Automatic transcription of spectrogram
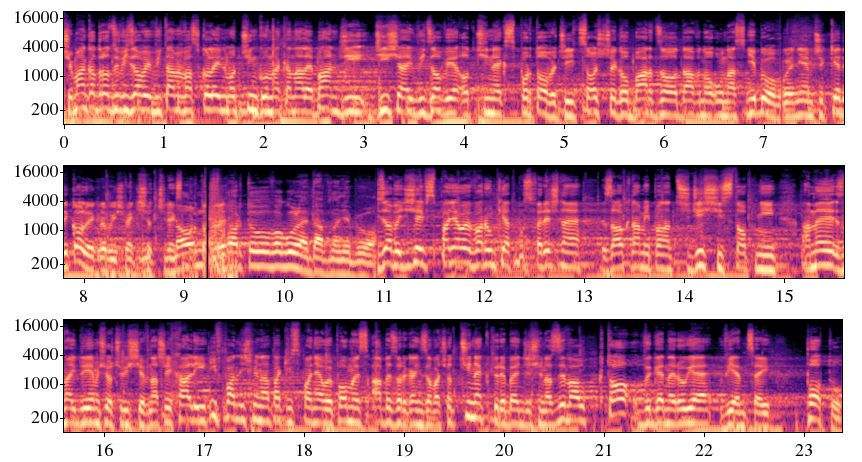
Siemanko drodzy widzowie, witamy was w kolejnym odcinku na kanale Bungie. Dzisiaj widzowie odcinek sportowy, czyli coś czego bardzo dawno u nas nie było. W ogóle nie wiem czy kiedykolwiek robiliśmy jakiś odcinek No, sportowy. sportu w ogóle dawno nie było. Widzowie, dzisiaj wspaniałe warunki atmosferyczne, za oknami ponad 30 stopni, a my znajdujemy się oczywiście w naszej hali i wpadliśmy na taki wspaniały pomysł, aby zorganizować odcinek, który będzie się nazywał Kto wygeneruje więcej potu.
